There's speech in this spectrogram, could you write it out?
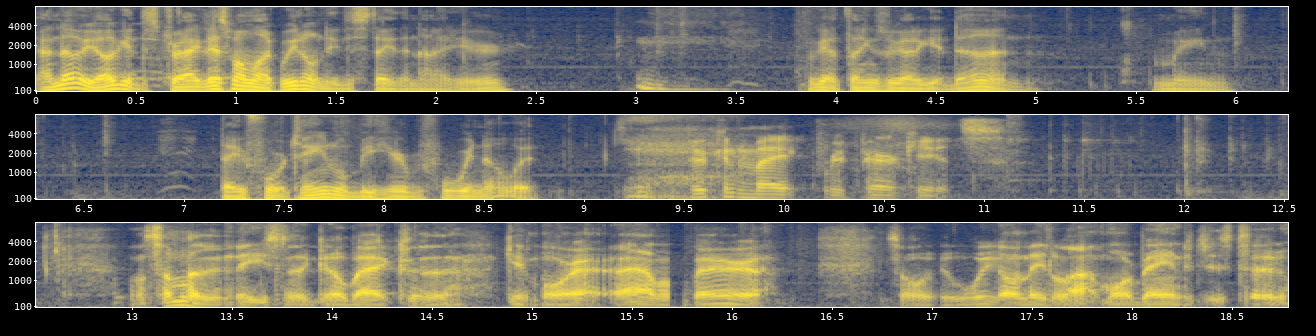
I know y'all get distracted. That's why I'm like, we don't need to stay the night here. We got things we got to get done. I mean, day 14 will be here before we know it. Yeah. Who can make repair kits? Well, somebody needs to go back to get more aloe vera. So we're going to need a lot more bandages, too.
